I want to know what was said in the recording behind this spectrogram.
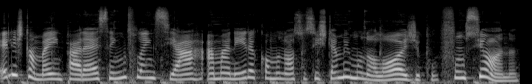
Eles também parecem influenciar a maneira como nosso sistema imunológico funciona.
